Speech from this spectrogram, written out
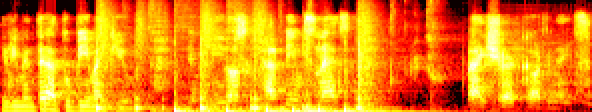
y alimentar a tu Beam IQ. Bienvenidos a Beam Snacks by Shared Coordinates.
